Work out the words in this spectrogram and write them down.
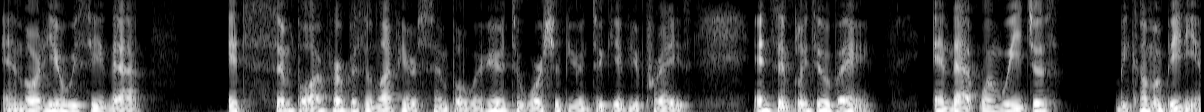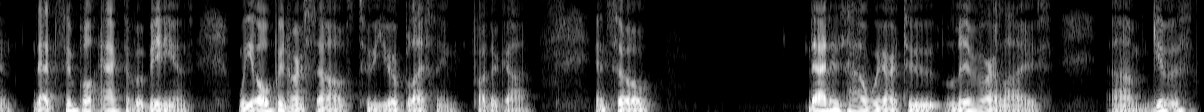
And Lord, here we see that it's simple. Our purpose in life here is simple. We're here to worship you and to give you praise and simply to obey. And that when we just become obedient, that simple act of obedience, we open ourselves to your blessing, Father God. And so that is how we are to live our lives. Um, give us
